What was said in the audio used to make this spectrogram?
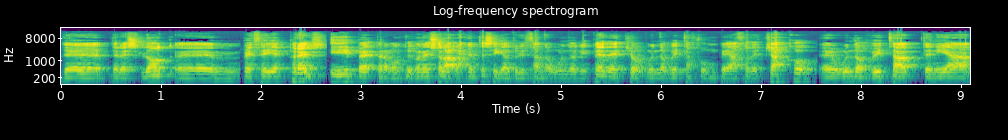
del slot eh, PCI Express y pero con eso la, gente seguía utilizando Windows XP. De hecho, Windows Vista fue un pedazo de chasco. Eh, Windows Vista tenía,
